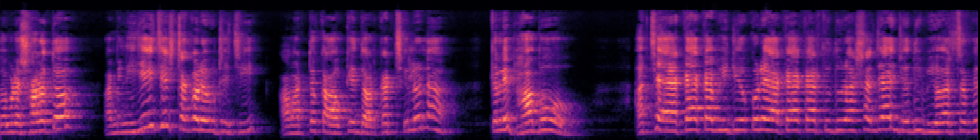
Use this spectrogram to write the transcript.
তোমরা সরো তো, আমি নিজেই চেষ্টা করে উঠেছি, আমার তো কাউকে দরকার ছিল না। তাহলে ভাবো আচ্ছা একা একা ভিডিও করে একা একা এত দূর আসা যায়? যদি ভিউয়ার্সকে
